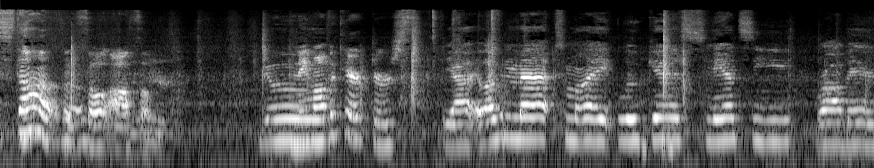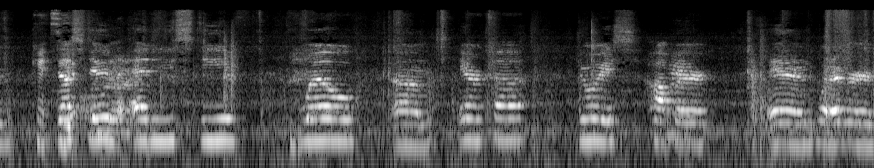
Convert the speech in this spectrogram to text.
Stop. Looks so awesome. Yo. Name all the characters. Yeah, Eleven, Max, Mike, Lucas, Nancy, Robin, Can't Dustin, it. Eddie, Steve, Will, um, Erica, Joyce, Hopper, and whatever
